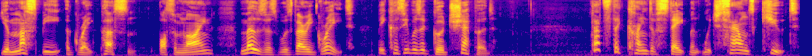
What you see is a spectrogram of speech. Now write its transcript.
you must be a great person. Bottom line, Moses was very great because he was a good shepherd. That's the kind of statement which sounds cute,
